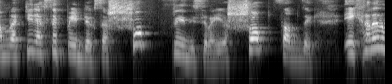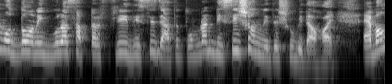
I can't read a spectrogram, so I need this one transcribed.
আমরা কি রাখছি? পেইড রাখছি। সব ফ্রি দিছে ভাইয়া, সব সাবজেক্ট এখানের মধ্যে অনেকগুলো চ্যাপ্টার ফ্রি দিছি যাতে তোমরা ডিসিশন নিতে সুবিধা হয়। এবং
